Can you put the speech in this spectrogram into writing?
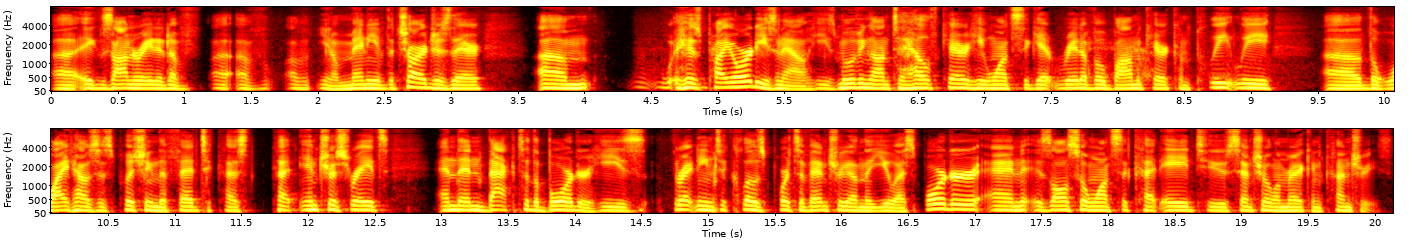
uh, exonerated of, uh, of, of you know many of the charges there. Um, his priorities now. He's moving on to healthcare. He wants to get rid of Obamacare completely. Uh, the White House is pushing the Fed to cut, cut interest rates. And then back to the border. He's threatening to close ports of entry on the U.S. border and is also wants to cut aid to Central American countries.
